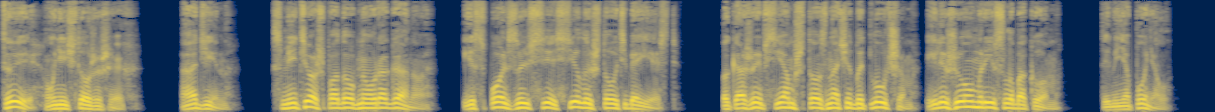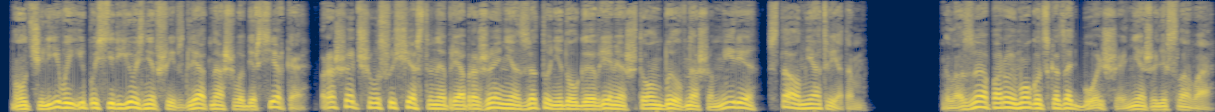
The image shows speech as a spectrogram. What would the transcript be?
Ты уничтожишь их. Один. Сметешь подобно урагану. Используй все силы, что у тебя есть. Покажи всем, что значит быть лучшим, или же умри слабаком. Ты меня понял?» Молчаливый и посерьезневший взгляд нашего берсерка, прошедшего существенное преображение за то недолгое время, что он был в нашем мире, стал мне ответом. Глаза порой могут сказать больше, нежели слова.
